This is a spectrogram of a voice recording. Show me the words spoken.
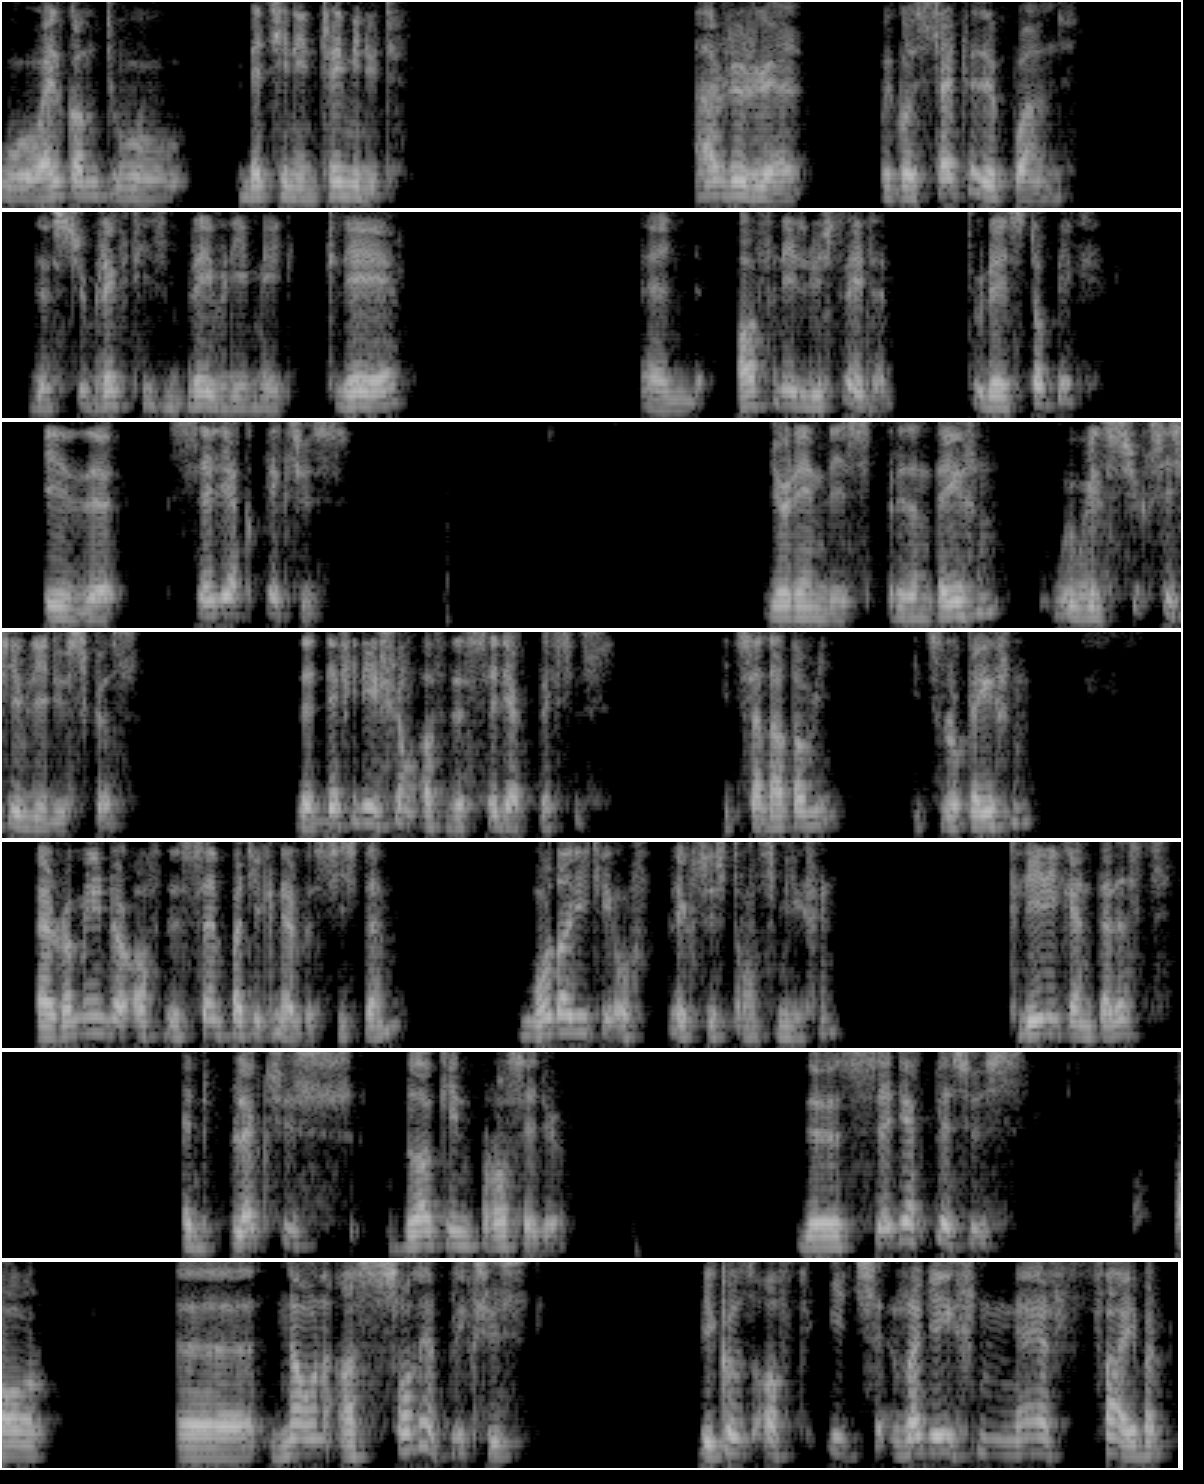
Welcome to Medicine in 3 minutes. As usual, we go straight to the point. The subject is bravely made clear and often illustrated. Today's topic is the celiac plexus. During this presentation, we will successively discuss the definition of the celiac plexus, its anatomy, its location, a remainder of the sympathetic nervous system, modality of plexus transmission, clinic interest, and plexus blocking procedure. The celiac plexus, or uh, known as solar plexus, because of its radiation nerve fiber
